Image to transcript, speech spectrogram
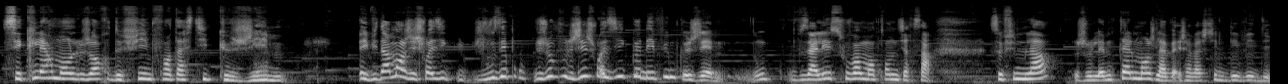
c'est clairement le genre de film fantastique que j'aime. Évidemment, j'ai choisi que des films que j'aime. Donc, vous allez souvent m'entendre dire ça. Ce film-là, je l'aime tellement, j'avais acheté le DVD.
